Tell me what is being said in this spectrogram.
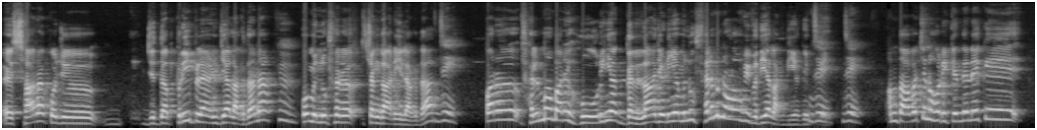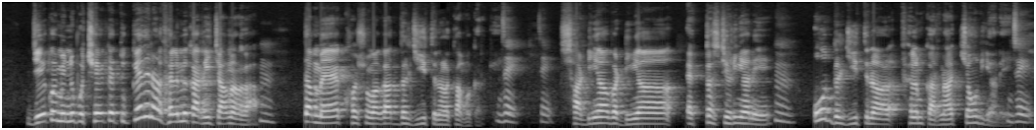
ਇਹ ਸਾਰਾ ਕੁਝ ਜਿੱਦਾਂ ਪ੍ਰੀ ਪਲਾਨ ਜਿਹਾ ਲੱਗਦਾ ਨਾ ਉਹ ਮੈਨੂੰ ਫਿਰ ਚੰਗਾ ਨਹੀਂ ਲੱਗਦਾ। ਜੀ। ਪਰ ਫਿਲਮਾਂ ਬਾਰੇ ਹੋ ਰਹੀਆਂ ਗੱਲਾਂ ਜਿਹੜੀਆਂ ਮੈਨੂੰ ਫਿਲਮ ਨਾਲੋਂ ਵੀ ਵਧੀਆ ਲੱਗਦੀਆਂ ਕਿ ਜੀ ਜੀ। ਅਮਿਤਾਭ ਬੱਚਨ ਹੋਰੀ ਕਹਿੰਦੇ ਨੇ ਕਿ ਜੇ ਕੋਈ ਮੈਨੂੰ ਪੁੱਛੇ ਕਿ ਤੂੰ ਕਿਹਦੇ ਨਾਲ ਫਿਲਮ ਕਰਨੀ ਚਾਹਾਂਗਾ ਤਾਂ ਮੈਂ ਖੁਸ਼ ਹੋਵਾਂਗਾ ਦਲਜੀਤ ਨਾਲ ਕੰਮ ਕਰਕੇ। ਜੀ ਜੀ। ਸਾਡੀਆਂ ਵੱਡੀਆਂ ਐਕਟਰਸ ਜਿਹੜੀਆਂ ਨੇ ਉਹ ਦਲਜੀਤ ਨਾਲ ਫਿਲਮ ਕਰਨਾ ਚਾਹੁੰਦੀਆਂ ਨੇ। ਜੀ।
